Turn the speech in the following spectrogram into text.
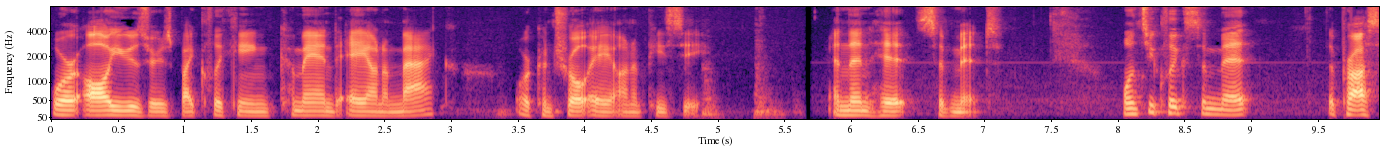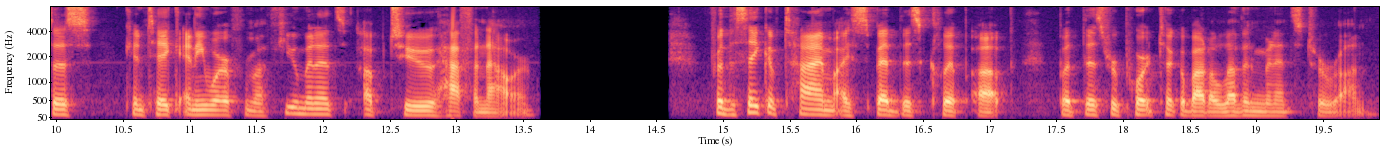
or all users by clicking Command A on a Mac or Control A on a PC. And then hit Submit. Once you click Submit, the process can take anywhere from a few minutes up to half an hour. For the sake of time, I sped this clip up, but this report took about 11 minutes to run.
